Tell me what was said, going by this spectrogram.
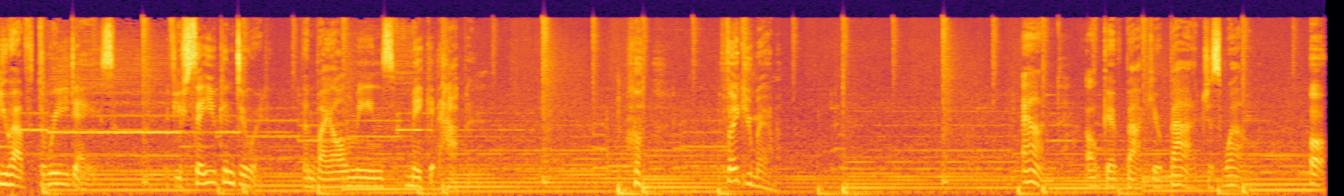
You have three days. If you say you can do it, then by all means, make it happen. Thank you, ma'am. And I'll give back your badge as well. Uh,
